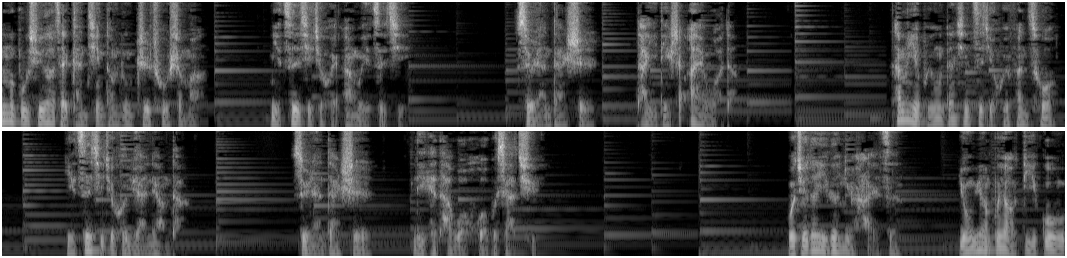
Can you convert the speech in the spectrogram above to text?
们不需要在感情当中支出什么，你自己就会安慰自己。虽然，但是，他一定是爱我的。他们也不用担心自己会犯错，你自己就会原谅他。虽然，但是离开他我活不下去。我觉得一个女孩子，永远不要低估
